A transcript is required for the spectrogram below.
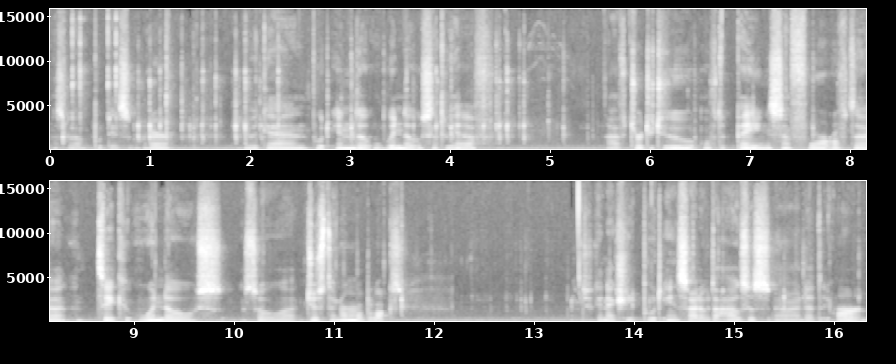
Let's go and put this over there. We can put in the windows that we have. I have 32 of the panes and 4 of the thick windows. So uh, just the normal blocks. So you can actually put inside of the houses uh, that are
